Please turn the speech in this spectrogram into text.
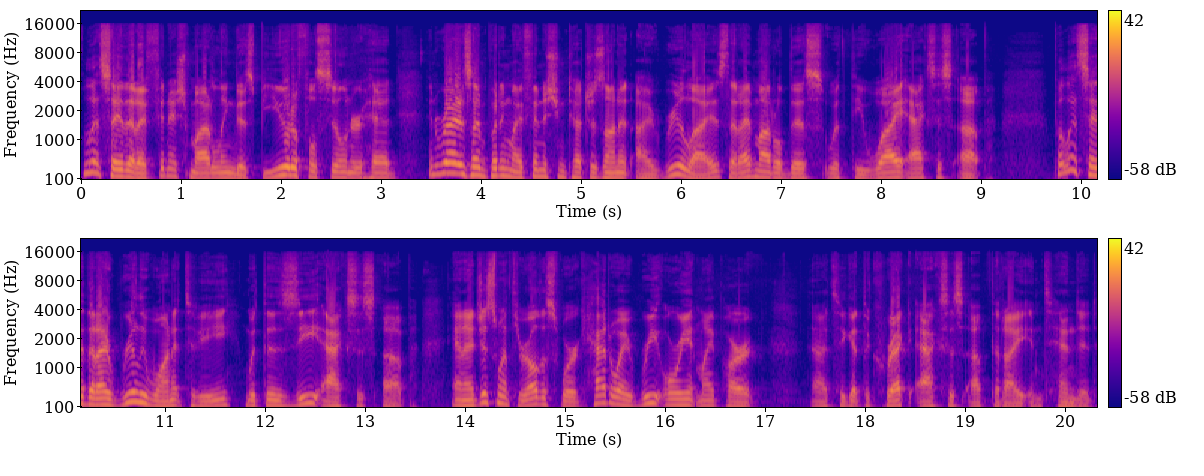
Let's say that I finished modeling this beautiful cylinder head, and right as I'm putting my finishing touches on it, I realize that I modeled this with the y-axis up. But let's say that I really want it to be with the z-axis up, and I just went through all this work. How do I reorient my part uh, to get the correct axis up that I intended?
